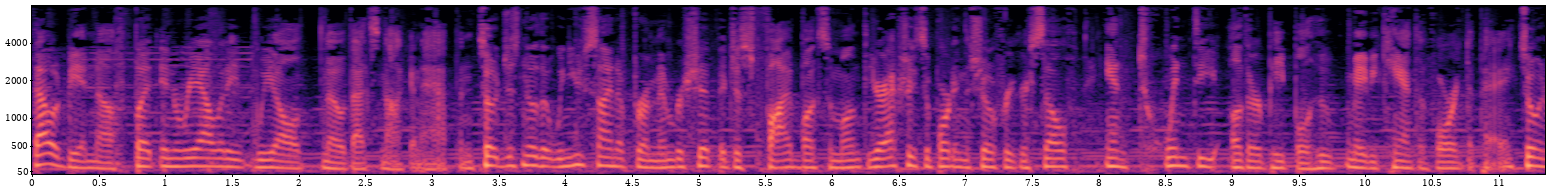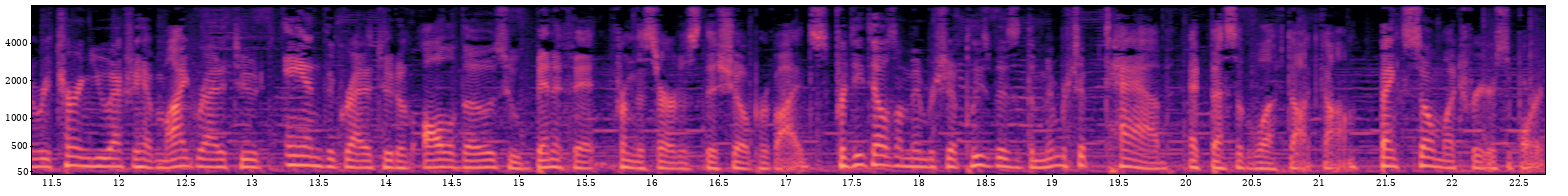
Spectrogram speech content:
that would be enough, but in reality, we all know that's not going to happen. So just know that when you sign up for a membership at just five bucks a month, you're actually supporting the show for yourself and 20 other people who maybe can't afford to pay. So in return, you actually have my gratitude and the gratitude of all of those who benefit from the service this show provides. For details on membership, please visit the membership tab at bestoftheleft.com. Thanks so much for your support.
